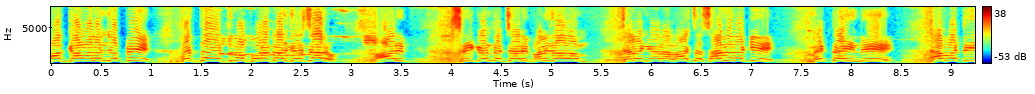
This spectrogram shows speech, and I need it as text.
మాకు కావాలని చెప్పి పెద్ద ఎత్తున పోరాటాలు చేశారు. ఆరి శ్రీకాంతాచారి బలిదానం తెలంగాణ రాష్ట్ర సాధనకి మెట్టయింది. కాబట్టి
